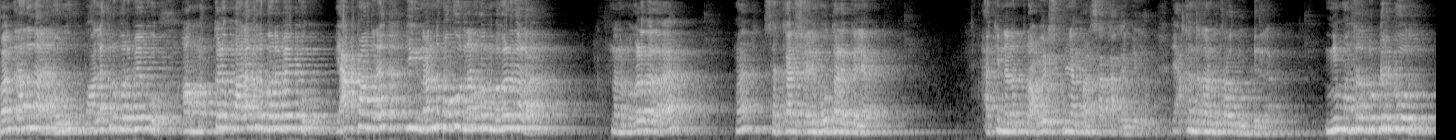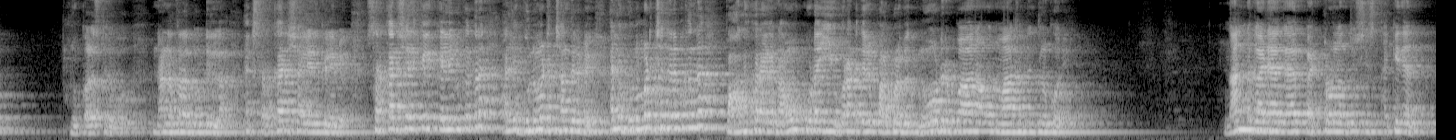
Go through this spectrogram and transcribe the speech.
ಬಂದ್ರಲ್ಲ ಅವರು ಪಾಲಕರು ಬರಬೇಕು, ಆ ಮಕ್ಕಳ ಪಾಲಕರು ಬರಬೇಕು. ಯಾಕಪ್ಪ ಅಂದ್ರೆ ಈಗ ನನ್ನ ಮಗು ನನಗೊಂದು ಮಗಳದಲ್ಲ ನನ್ನ ಮಗಳದಲ್ಲ ಹಾಂ, ಸರ್ಕಾರಿ ಶಾಲೆಗೆ ಹೋಗ್ತಾಳೆ ಕಲ್ಯ ಆಕೆ ನನ್ನ ಪ್ರೈವೇಟ್ ಸ್ಕೂಲ್ನಾಗ ಕಳ್ಸೋಕ್ಕಾಗಂಗಿಲ್ಲ ಯಾಕಂದ್ರೆ ನನ್ನ ಹತ್ರ ದುಡ್ಡಿಲ್ಲ. ನಿಮ್ಮ ಹತ್ರ ದುಡ್ಡು ಇರ್ಬೋದು. ನೀವು ಕಳಿಸ್ತಿರ್ಬೋದು. ನನ್ನ ಹತ್ರ ದುಡ್ಡಿಲ್ಲ. ಯಾಕೆ ಸರ್ಕಾರಿ ಶಾಲೆಯಲ್ಲಿ ಕಲಿಬೇಕು? ಸರ್ಕಾರಿ ಶಾಲೆಯಲ್ಲಿ ಕಲಿಬೇಕಂದ್ರೆ ಅಲ್ಲಿ ಗುಣಮಟ್ಟ ಚಂದ ಇರಬೇಕು. ಅಲ್ಲಿ ಗುಣಮಟ್ಟ ಚಂದ ಇರಬೇಕಂದ್ರೆ ಪಾಲಕರಾಗಿ ನಾವು ಕೂಡ ಈ ಹೋರಾಟದಲ್ಲಿ ಪಾಲ್ಗೊಳ್ಬೇಕು. ನೋಡ್ರಪ್ಪ ನಾವು ಮಾತನ್ನು ತಿಳ್ಕೊರಿ. ನನ್ನ ಗಾಡಿಯಾಗ ಪೆಟ್ರೋಲ್ ಅಂತೂ ಶಿಸ್ತು ಹಾಕಿದ್ದೇನೆ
